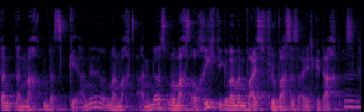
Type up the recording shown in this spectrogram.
dann, dann macht man das gerne und man macht es anders und man macht es auch richtig, weil man weiß, für was es eigentlich gedacht ist. Mhm.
